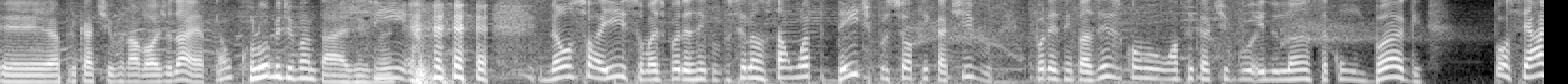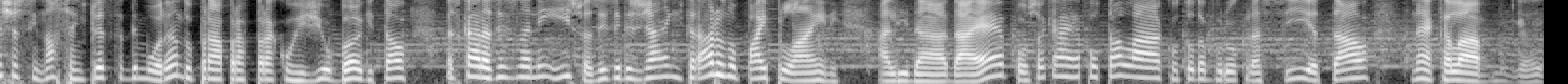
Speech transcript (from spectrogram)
é, aplicativo na loja da Apple. É um clube de vantagens, Sim. Né? Não só isso, mas, por exemplo, você lançar um update para o seu aplicativo. Por exemplo, às vezes quando um aplicativo ele lança com um bug, Pô, você acha assim, nossa, a empresa está demorando para corrigir o bug e tal. Mas, cara, às vezes não é nem isso. Às vezes eles já entraram no pipeline ali da, da Apple, só que a Apple tá lá com toda a burocracia e tal, né? Aquela eh,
